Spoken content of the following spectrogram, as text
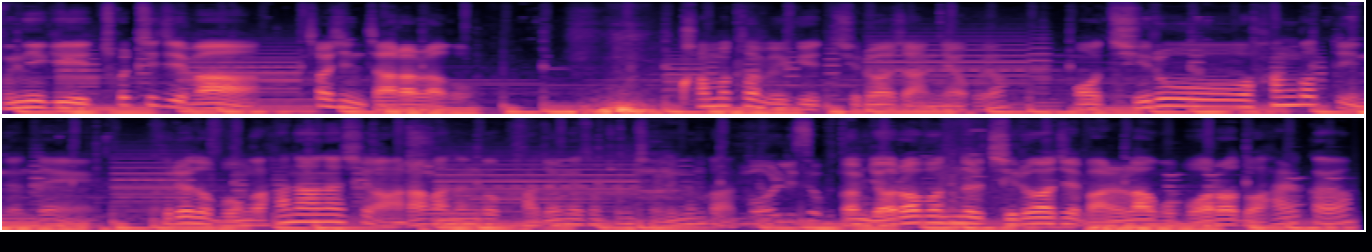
분위기 초치지 마. 처신 잘하라고. 처음부터 밀기 지루하지 않냐고요? 어 지루한 것도 있는데 그래도 뭔가 하나하나씩 알아가는 것 과정에서 좀 재밌는 것 같아요. 그럼 여러분들 지루하지 말라고 뭐라도 할까요?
